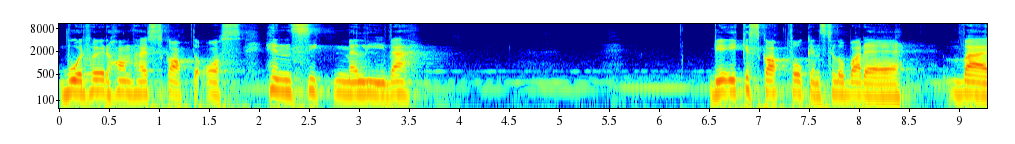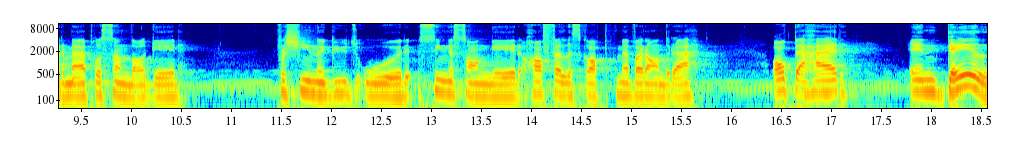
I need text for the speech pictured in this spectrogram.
Hvorfor han har skapt oss, hensikten med livet. Vi er ikke skapt folkens, til å bare være med på søndager, forsyne Guds ord, synge sanger, ha fellesskap med hverandre. Alt dette er en del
